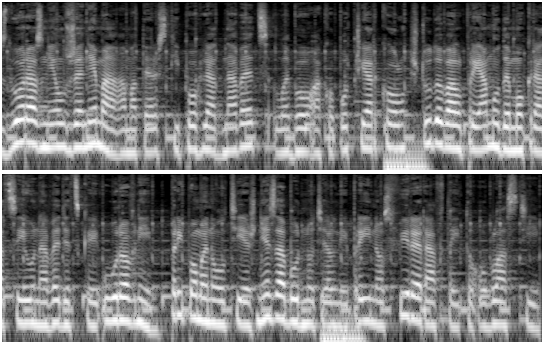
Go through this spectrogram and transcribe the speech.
Zdôraznil, že nemá amatérsky pohľad na vec, lebo ako počiarkol, študoval priamu demokraciu na vedeckej úrovni. Pripomenul tiež nezabudnutelný prínos Führera v tejto oblasti.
